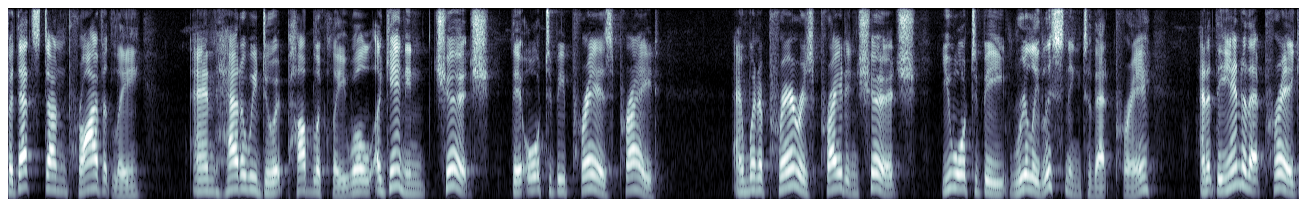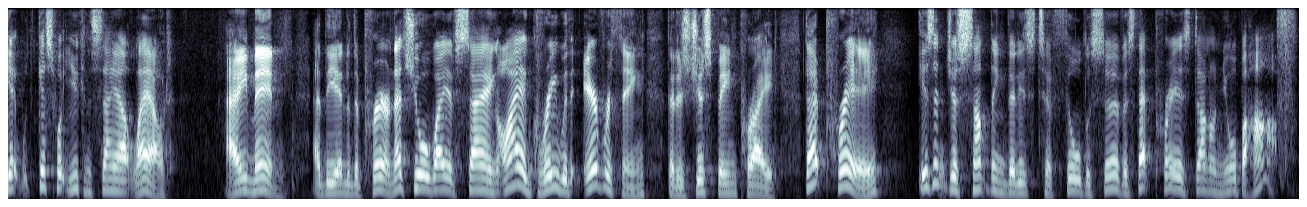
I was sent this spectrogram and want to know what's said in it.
But that's done privately. And how do we do it publicly? Well, again, in church, there ought to be prayers prayed. And when a prayer is prayed in church, you ought to be really listening to that prayer. And at the end of that prayer, guess what you can say out loud? Amen at the end of the prayer. And that's your way of saying, I agree with everything that has just been prayed. That prayer isn't just something that is to fill the service, that prayer is done on your behalf.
